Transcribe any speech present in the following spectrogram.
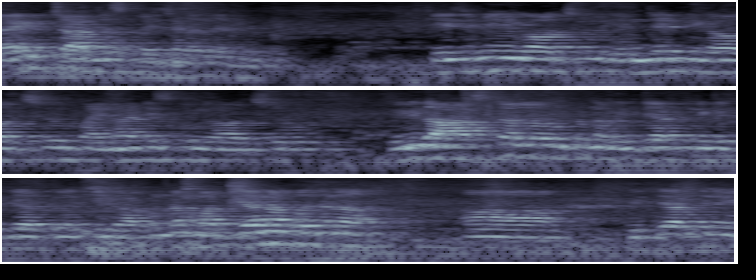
డైట్ ఛార్జెస్ పెంచడం జరిగింది. కేజీబీ కావచ్చు ఎంజేపీ కావచ్చు మైనార్టీ స్కూల్ కావచ్చు వివిధ హాస్టల్లో ఉంటున్న విద్యార్థిని విద్యార్థులకి కాకుండా మధ్యాహ్న భోజన విద్యార్థిని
